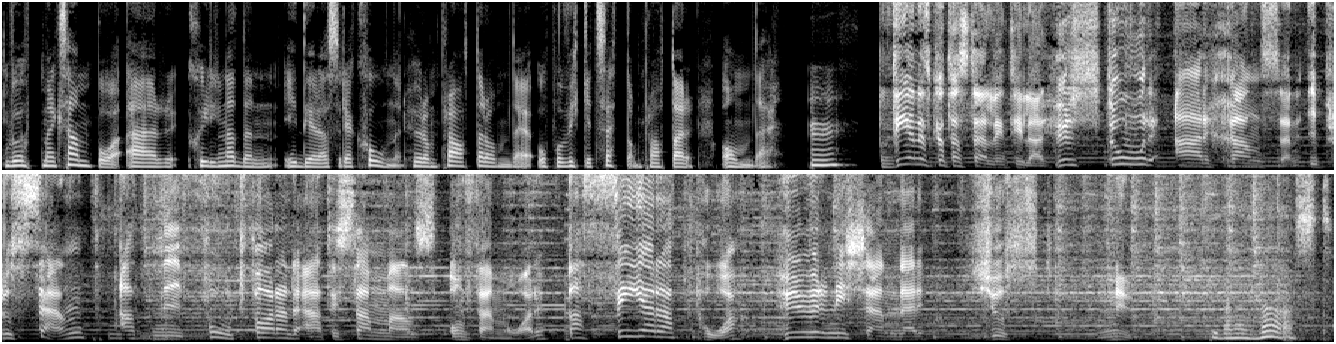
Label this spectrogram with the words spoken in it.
vara uppmärksam på är skillnaden i deras reaktioner. Hur de pratar om det och på vilket sätt de pratar om det. Mm. Det ni ska ta ställning till är hur stor är chansen i procent att ni fortfarande är tillsammans om fem år baserat på hur ni känner just nu. Gud vad nervöst.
